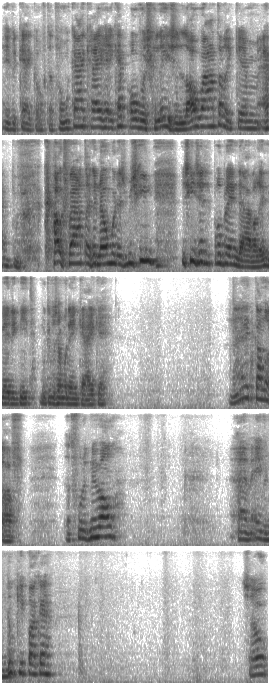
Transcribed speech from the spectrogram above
Even kijken of we dat voor elkaar krijgen. Ik heb overigens gelezen lauw water. Ik um, heb koud water genomen. Dus misschien, misschien zit het probleem daar wel in. Weet ik niet. Moeten we zo meteen kijken. Nee, het kan eraf. Dat voel ik nu al. En even een doekje pakken. Zo.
